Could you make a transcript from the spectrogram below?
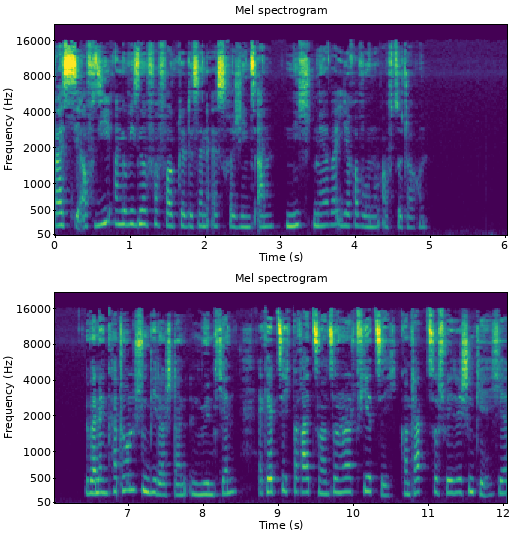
weist sie auf sie angewiesene Verfolgte des NS-Regimes an, nicht mehr bei ihrer Wohnung aufzutauchen. Über den katholischen Widerstand in München ergibt sich bereits 1940 Kontakt zur schwedischen Kirche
